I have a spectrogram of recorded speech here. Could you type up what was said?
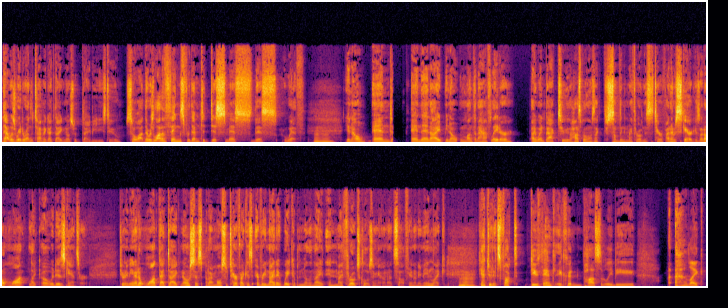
That was right around the time I got diagnosed with diabetes too. So uh, there was a lot of things for them to dismiss this with, you know, and and then I, you know, a month and a half later, I went back to the hospital and I was like, there's something in my throat and this is terrifying. And I was scared because I don't want like, oh, it is cancer. Do you know what I mean? I don't want that diagnosis, but I'm also terrified because every night I wake up in the middle of the night and my throat's closing in on itself. You know what I mean? Like, hmm. yeah, dude, it's fucked. Do you think it could possibly be like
